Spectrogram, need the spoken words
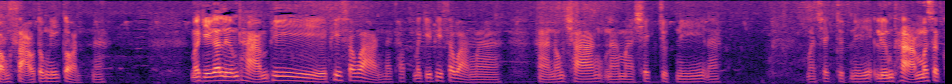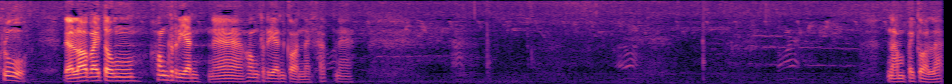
สองสาวตรงนี้ก่อนนะ เมื่อกี้ก็ลืมถามพี่พี่สว่างนะครับ เมื่อกี้พี่สว่างมาหาน้องช้างนะ มาเช็คจุดนี้นะ มาเช็คจุดนี้ ลืมถามเมื่อสักครู่ เดี๋ยวเราไปตรงห้องเรียนนะห้องเรียนก่อนนะครับนะนำไปก่อนละ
